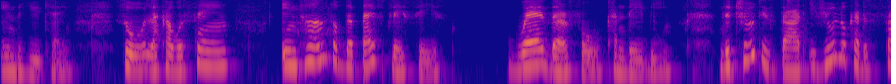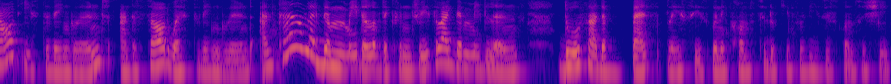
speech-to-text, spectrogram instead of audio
in the UK. So, like I was saying, in terms of the best places, where therefore can they be? The truth is that if you look at the southeast of England and the southwest of England and kind of like the middle of the country, so like the Midlands, those are the best places when it comes to looking for visa sponsorship.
